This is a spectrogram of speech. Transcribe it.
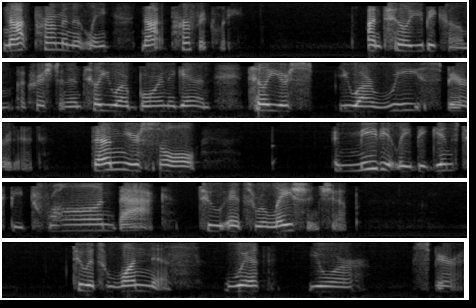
Not permanently, not perfectly, until you become a Christian, until you are born again, until you're, you are re-spirited. Then your soul immediately begins to be drawn back to its relationship, to its oneness with your spirit.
